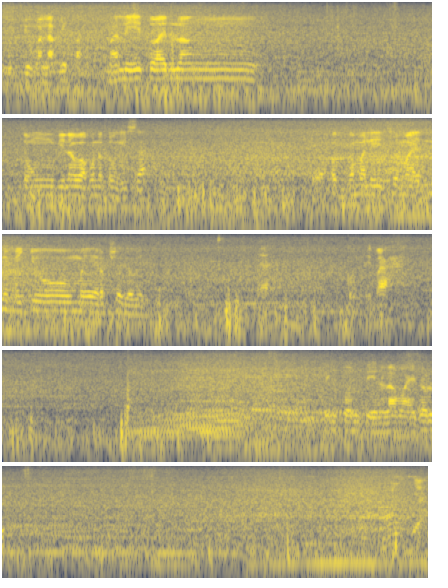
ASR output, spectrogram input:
medyo malaki pa. Mali ito idol lang itong ginawa ko na tong isa. Kaya pagka maliit siya mga idol, medyo mahirap siya gawin. Yan. Kunti pa. Kunti na lang mga idol. Yan.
